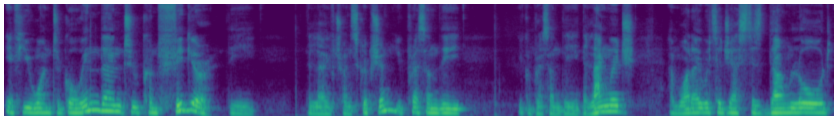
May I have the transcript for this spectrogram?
if you want to go in then to configure the, the live transcription, you press on the you can press on the, the language and what I would suggest is download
